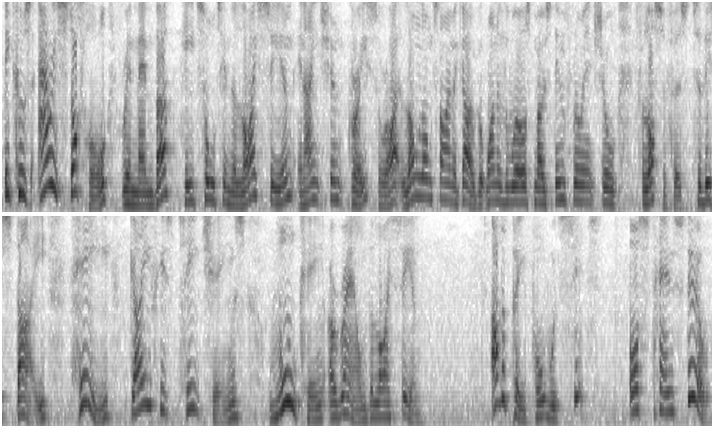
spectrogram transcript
Because Aristotle, remember, he taught in the Lyceum in ancient Greece, all right, long, long time ago, but one of the world's most influential philosophers to this day, he gave his teachings walking around the Lyceum. Other people would sit or stand still,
